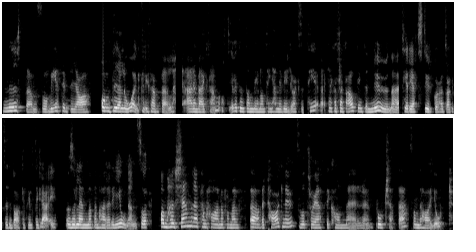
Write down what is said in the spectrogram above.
myten så vet inte jag om dialog till exempel är en väg framåt. Jag vet inte om det är någonting han är villig att acceptera. Kanske framförallt inte nu när TDFs styrkor har dragit sig tillbaka till Tigray och så lämnat den här regionen. Så om han känner att han har någon form av övertag nu så tror jag att det kommer fortsätta som det har gjort.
